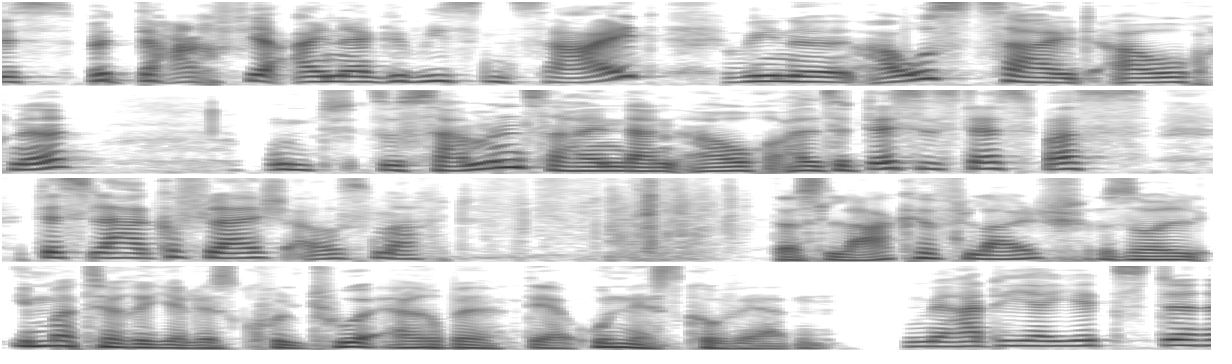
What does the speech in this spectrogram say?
Das bedarf ja einer gewissen Zeit, wie eine Auszeit auch, ne? Und Zusammensein dann auch. Also das ist das, was das Lagerfleisch ausmacht. Das Lakefleisch soll immaterielles Kulturerbe der UNESCO werden. Wir hatten ja jetzt äh,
